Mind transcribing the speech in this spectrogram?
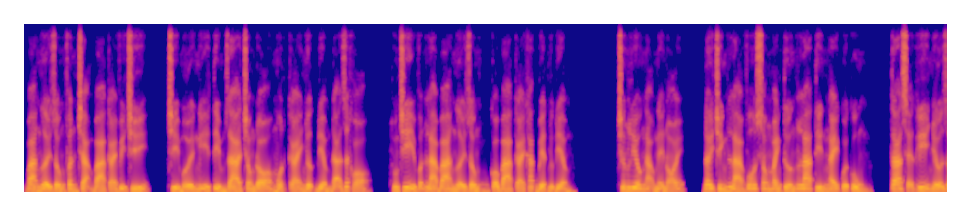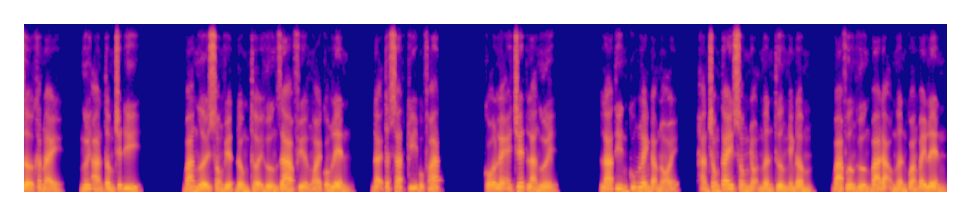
ba người giống phân chạm ba cái vị trí, chỉ mới nghĩ tìm ra trong đó một cái nhược điểm đã rất khó, huống chi vẫn là ba người giống có ba cái khác biệt nhược điểm. Trương Liêu ngạo nghễ nói, đây chính là vô song mãnh tướng La Tín ngày cuối cùng, ta sẽ ghi nhớ giờ khắc này, ngươi an tâm chết đi. Ba người song Việt đồng thời hướng ra phía ngoài cong lên, đại tất sát kỹ bộc phát. Có lẽ chết là ngươi. La Tín cũng lanh đạm nói, hắn trong tay song nhọn ngân thương nhanh đâm, ba phương hướng ba đạo ngân quang bay lên,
